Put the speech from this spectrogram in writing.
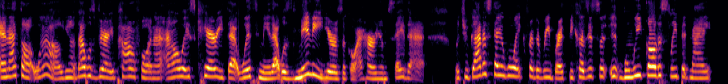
and i thought wow you know that was very powerful and i, I always carried that with me that was many years ago i heard him say that but you got to stay awake for the rebirth because it's a, it, when we go to sleep at night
